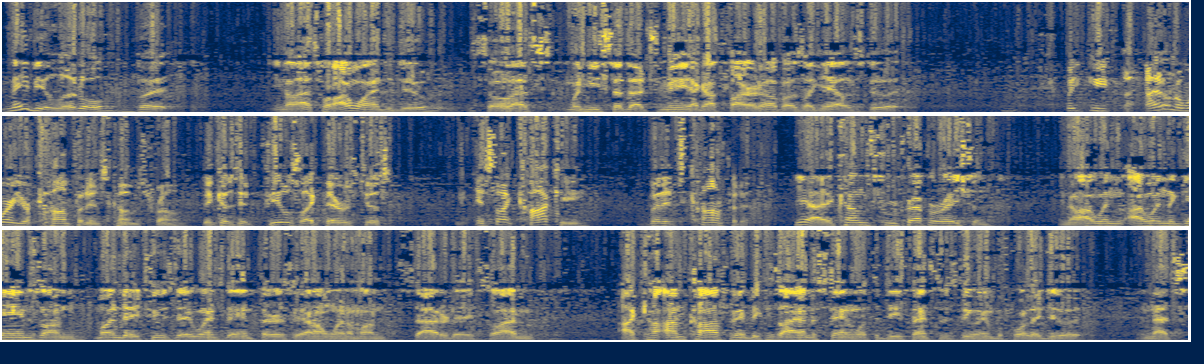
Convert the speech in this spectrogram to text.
maybe a little, but you know that's what I wanted to do. So that's when he said that to me, I got fired up. I was like, yeah, let's do it. But you, I don't know where your confidence comes from because it feels like there's just it's not cocky, but it's confident. Yeah, it comes from preparation. You know, I win I win the games on Monday, Tuesday, Wednesday, and Thursday. I don't win them on Saturday. So I'm I, co- I'm confident because I understand what the defense is doing before they do it, and that's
